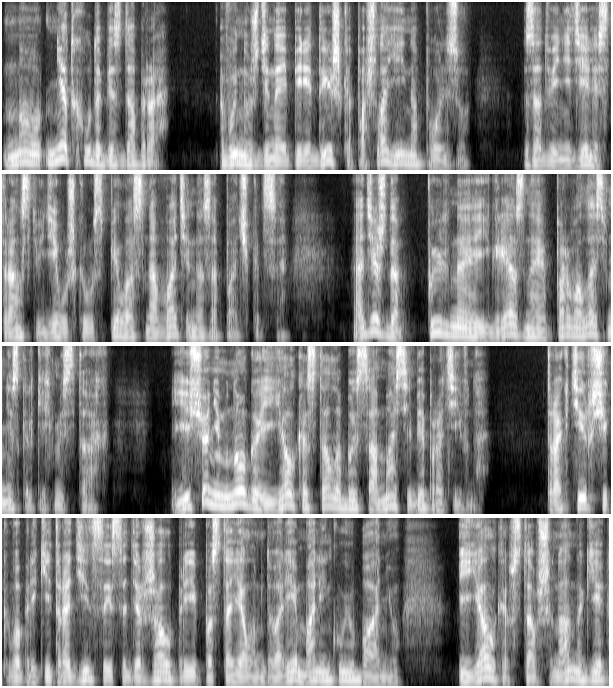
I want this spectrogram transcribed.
Но нет худа без добра. Вынужденная передышка пошла ей на пользу. За две недели странствий девушка успела основательно запачкаться. Одежда пыльная и грязная порвалась в нескольких местах. Еще немного, и Ялка стала бы сама себе противна. Трактирщик, вопреки традиции, содержал при постоялом дворе маленькую баню, и Ялка, вставши на ноги,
